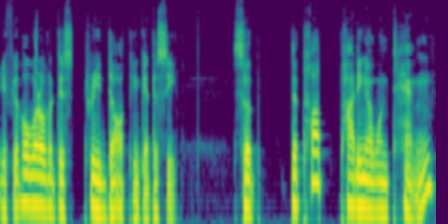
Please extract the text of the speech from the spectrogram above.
If you hover over this three dot, you get to see. So the top padding I want 10,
